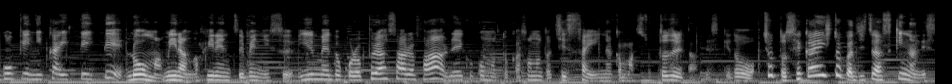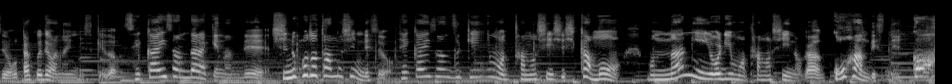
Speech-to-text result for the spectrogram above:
合計2回行っていて、ローマ、ミラノ、フィレンツェ、ベニス、有名どころプラスアルファ、レイクコモとかその他小さい田舎町と訪れたんですけど、ちょっと世界史とか実は好きなんですよ。オタクではないんですけど、世界遺産だらけなんで死ぬほど楽しいんですよ。世界遺産好きにも楽しいし、しかももう何よりも楽しいのがご飯ですね。ご飯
